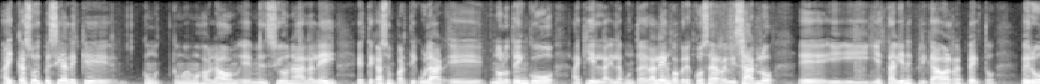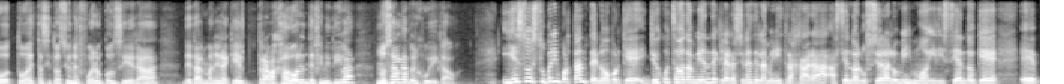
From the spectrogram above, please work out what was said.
hay casos especiales que como, hemos hablado, eh, menciona la ley. Este caso en particular eh, no lo tengo aquí en la, punta de la lengua, pero es cosa de revisarlo eh, y, está bien explicado al respecto. Pero todas estas situaciones fueron consideradas de tal manera que el trabajador, en definitiva, no salga perjudicado. Y eso es súper importante, ¿no? Porque yo he escuchado también declaraciones de la ministra Jara haciendo alusión a lo mismo y diciendo que, eh,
